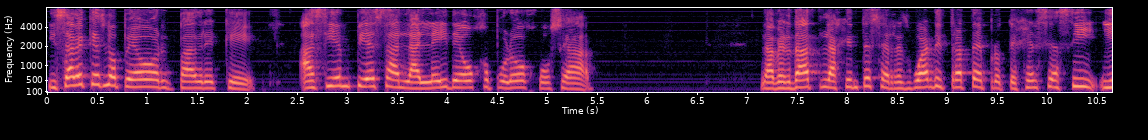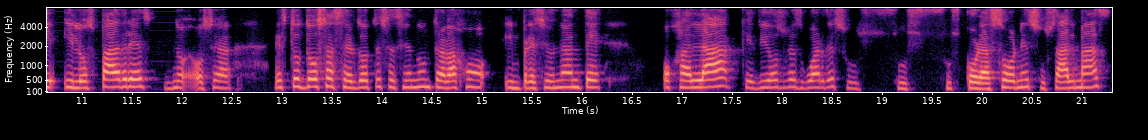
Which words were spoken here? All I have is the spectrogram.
Y sabe qué es lo peor, padre, que así empieza la ley de ojo por ojo, o sea, la verdad la gente se resguarda y trata de protegerse así y, los padres, no, o sea, estos dos sacerdotes haciendo un trabajo impresionante. Ojalá que Dios resguarde sus, sus, corazones, sus almas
